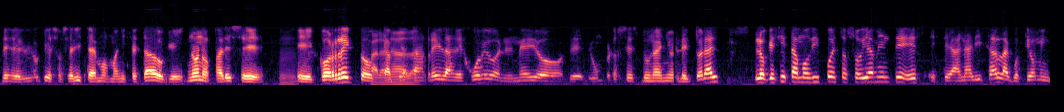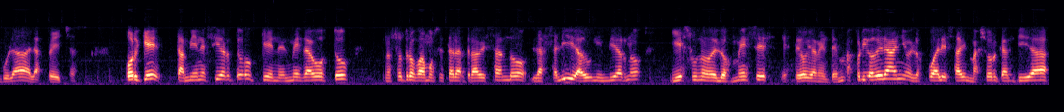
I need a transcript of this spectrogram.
desde el bloque socialista hemos manifestado que no nos parece eh, correcto cambiar las reglas de juego en el medio de, de un proceso, de un año electoral, lo que sí estamos dispuestos, obviamente, es este, analizar la cuestión vinculada a las fechas, porque también es cierto que en el mes de agosto nosotros vamos a estar atravesando la salida de un invierno y es uno de los meses, este, obviamente, más fríos del año, en los cuales hay mayor cantidad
